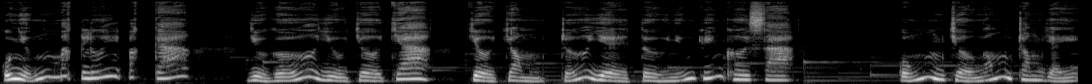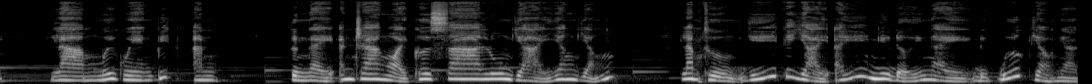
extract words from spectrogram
của những mắt lưới bắt cá, vừa gỡ vừa chờ cha, chờ chồng trở về từ những chuyến khơi xa. Cũng chờ ngóng trong vậy, Lam mới quen biết anh. Từng ngày anh ra ngoài khơi xa luôn dài dăng dẳng. Lam thường dí cái dài ấy như đợi ngày được bước vào nhà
